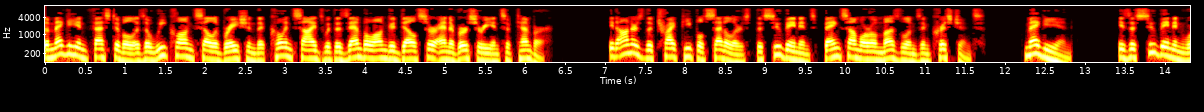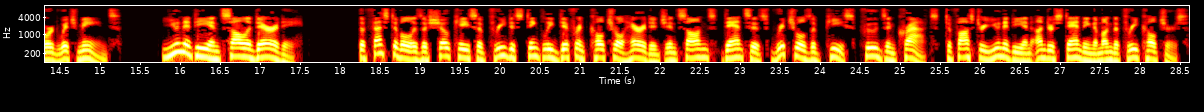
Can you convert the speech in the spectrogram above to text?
The Megayon Festival is a week-long celebration that coincides with the Zamboanga del Sur anniversary in September. It honors the tri-people settlers, the Subanens, Bangsamoro Muslims and Christians. Megayon is a Subanen word which means unity and solidarity. The festival is a showcase of three distinctly different cultural heritage in songs, dances, rituals of peace, foods and crafts, to foster unity and understanding among the three cultures.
